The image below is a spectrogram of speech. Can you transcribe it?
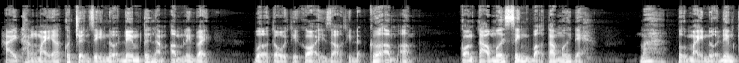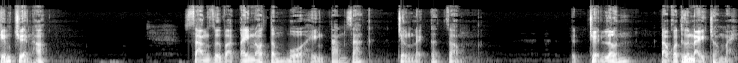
hai thằng mày à, có chuyện gì nửa đêm tới làm ẩm lên vậy? Vừa rồi thì gọi, giờ thì đập cửa ẩm ẩm. Còn tao mới sinh vợ tao mới đẻ. Má, tụi mày nửa đêm kiếm chuyện hả? Sang dưới vào tay nó tấm bùa hình tam giác, chừng lại cất giọng. Chuyện lớn, tao có thứ này cho mày.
